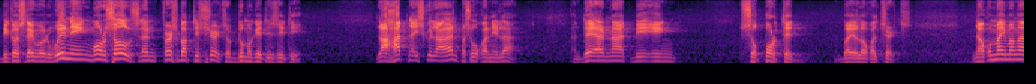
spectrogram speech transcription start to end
because they were winning more souls than First Baptist Church of Dumaguete City. Lahat na eskwelahan, pasukan nila. And they are not being supported by a local church. Now, kung may mga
